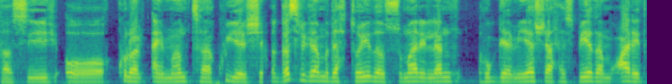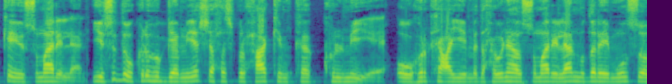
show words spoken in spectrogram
taasi oo kulan ay maanta ku yeesheen qasriga madaxtooyada somalilan hogaamiyaasha xisbiyada mucaaridka ee somalilan iyo sidoo kale hogaamiyaasha xisbulxaakimka kulmiye oo horkacayay madaxweynaha somalilan mudane muuse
